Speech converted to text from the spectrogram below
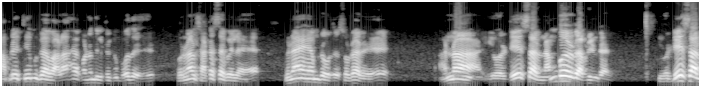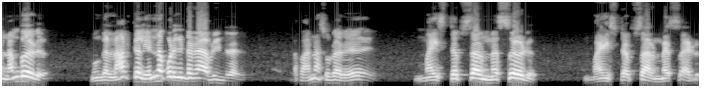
அப்படியே திமுகவை அழகாக கொண்டு வந்துக்கிட்டு இருக்கும்போது ஒரு நாள் சட்டசபையில் விநாயகம்ன்ற ஒருத்தர் சொல்கிறாரு Anna your days are numbered அப்படின்றாரு. யுவர் டேஸ் ஆர் நம்பர்டு உங்கள் நாட்கள் எண்ணப்படுகின்றன அப்படின்றாரு. அப்போ அண்ணா சொல்கிறாரு my steps are measured my steps are measured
